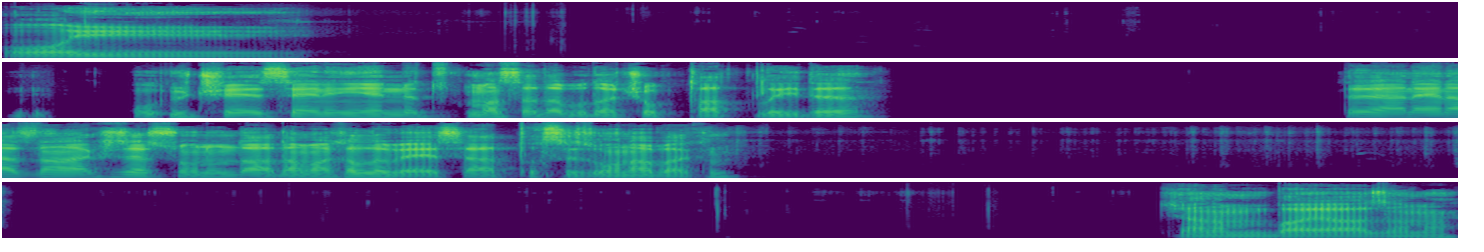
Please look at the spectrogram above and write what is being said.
Oy. O 3 HS'nin yerini tutmasa da bu da çok tatlıydı. De yani en azından arkadaşlar sonunda adam akıllı VS attık siz ona bakın. Canım bayağı az ama.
